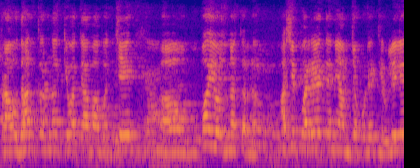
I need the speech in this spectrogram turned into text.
प्रावधान करणं किंवा त्याबाबतचे उपाययोजना करणं असे पर्याय त्यांनी आमच्या पुढे ठेवलेले.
